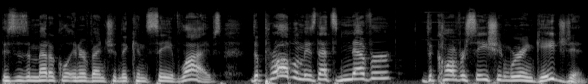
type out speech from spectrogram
this is a medical intervention that can save lives. The problem is that's never the conversation we're engaged in.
